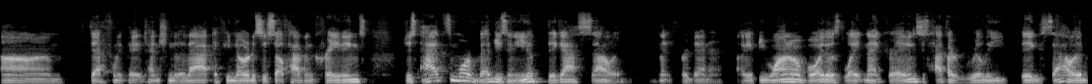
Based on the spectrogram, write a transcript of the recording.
Um, definitely pay attention to that. If you notice yourself having cravings, just add some more veggies and eat a big ass salad like for dinner. Like if you want to avoid those late night cravings, just have a really big salad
